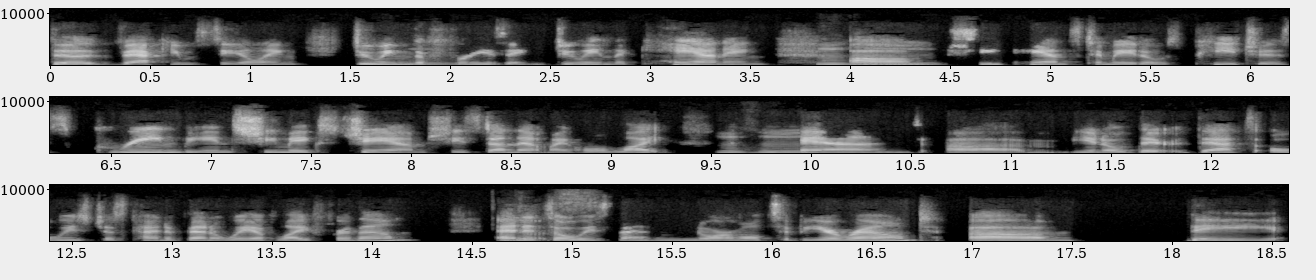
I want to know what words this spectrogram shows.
the vacuum sealing, doing mm-hmm. the freezing, doing the canning. Um, mm-hmm. Um, she cans tomatoes, peaches, green beans. She makes jam. She's done that my whole life, mm-hmm. and um, you know, there that's always just kind of been a way of life for them, and yes. it's always been normal to be around. Um, they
